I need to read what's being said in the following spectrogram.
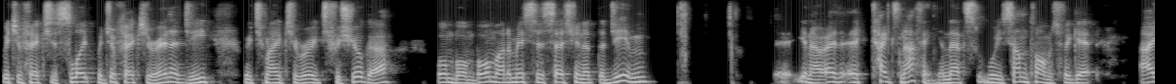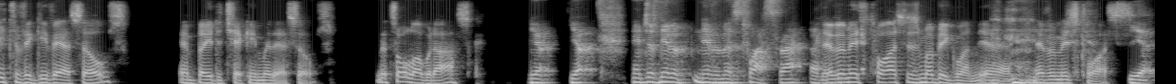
which affects your sleep, which affects your energy, which makes you reach for sugar. Boom, boom, boom. I'd have missed a session at the gym. Uh, you know, it, it takes nothing. And that's, we sometimes forget a, to forgive ourselves, and B, to check in with ourselves. That's all I would ask. Yep, yep. And just never never miss twice, right? Like never miss twice is my big one. Yeah. never miss twice. Yeah.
